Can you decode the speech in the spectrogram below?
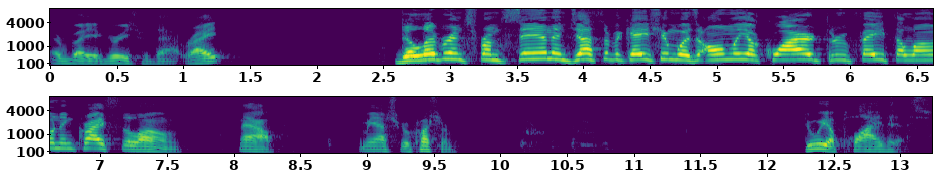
Everybody agrees with that, right? Deliverance from sin and justification was only acquired through faith alone in Christ alone. Now, let me ask you a question. Do we apply this?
